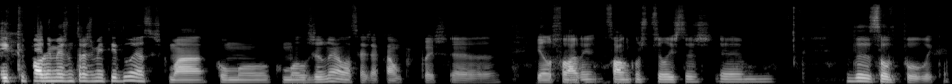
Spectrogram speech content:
E que podem mesmo transmitir doenças, como a, como, como a legionela, ou seja, acabam por depois eh, eles falarem, falam com especialistas eh, de saúde pública.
